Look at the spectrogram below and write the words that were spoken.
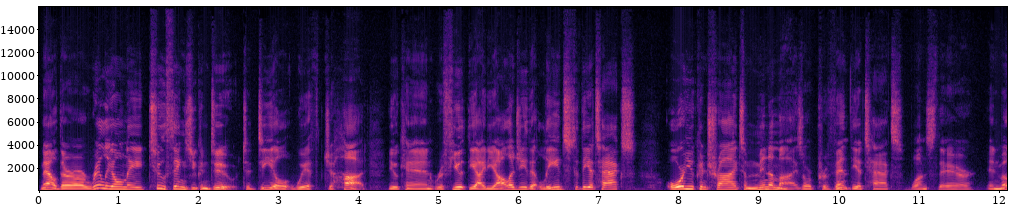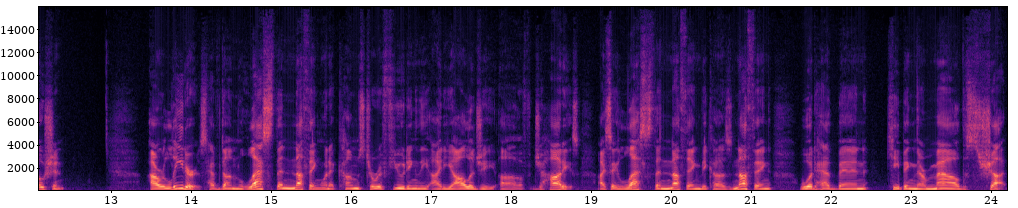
Now, there are really only two things you can do to deal with jihad. You can refute the ideology that leads to the attacks, or you can try to minimize or prevent the attacks once they're in motion. Our leaders have done less than nothing when it comes to refuting the ideology of jihadis. I say less than nothing because nothing would have been keeping their mouths shut.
